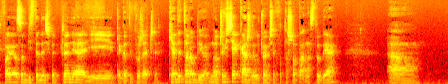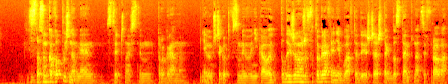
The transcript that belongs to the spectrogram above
twoje osobiste doświadczenie i tego typu rzeczy. Kiedy to robiłem? No oczywiście jak każdy, uczyłem się Photoshopa na studiach. A stosunkowo późno miałem styczność z tym programem. Nie wiem, z czego to w sumie wynikało. Podejrzewam, że fotografia nie była wtedy jeszcze aż tak dostępna, cyfrowa.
